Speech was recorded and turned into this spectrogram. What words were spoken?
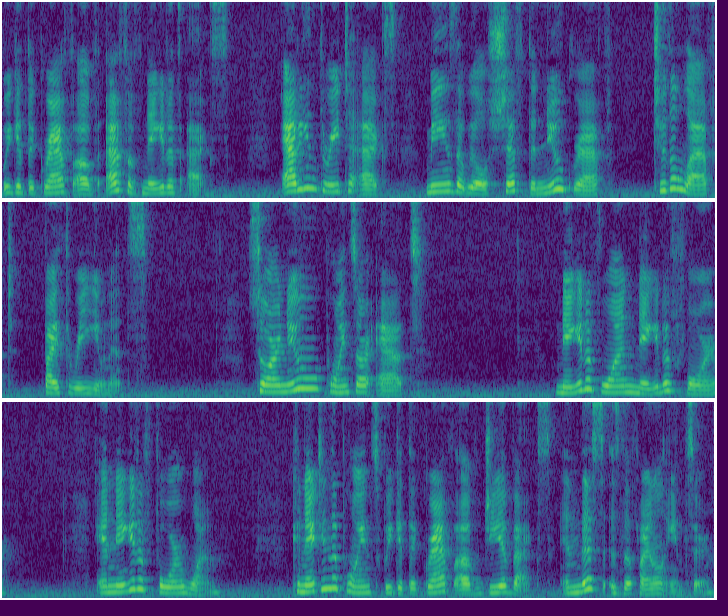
we get the graph of f of negative x. Adding 3 to x means that we will shift the new graph to the left by 3 units. So our new points are at negative 1, negative 4, and negative 4, 1. Connecting the points, we get the graph of g of x, and this is the final answer.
